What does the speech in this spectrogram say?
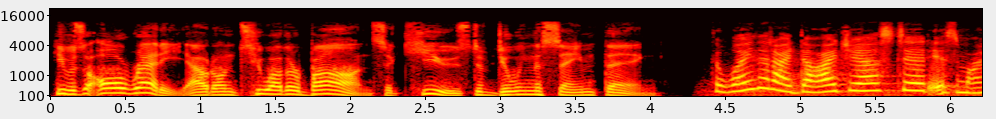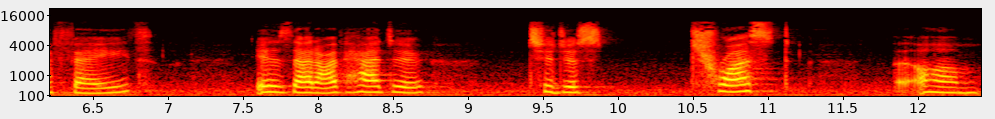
he was already out on two other bonds accused of doing the same thing. The way that I digest it is my faith, is that I've had to, to just trust, um,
